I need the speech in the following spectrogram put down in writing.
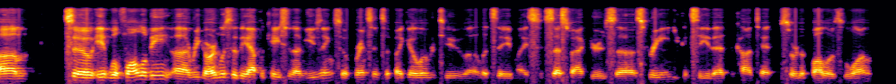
Um, so it will follow me uh, regardless of the application I'm using. So for instance, if I go over to, uh, let's say, my SuccessFactors uh, screen, you can see that the content sort of follows along.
